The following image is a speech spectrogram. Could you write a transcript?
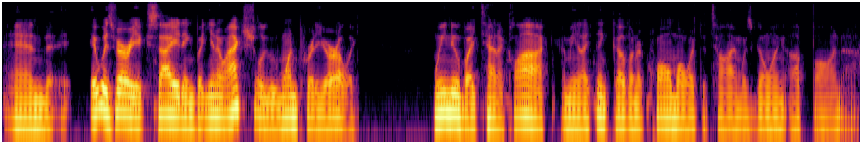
and it was very exciting. But you know, actually, we won pretty early. We knew by 10 o'clock. I mean, I think Governor Cuomo at the time was going up on uh,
